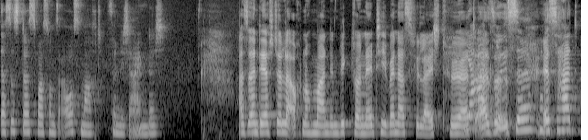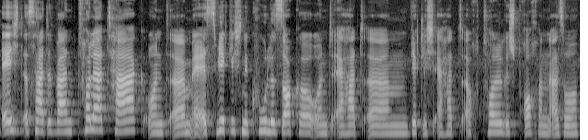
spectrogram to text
das ist das, was uns ausmacht, finde ich eigentlich. Also an der Stelle auch nochmal an den Victor Netti, wenn er es vielleicht hört. Ja, also es, es, hat echt, es hat, war ein toller Tag und ähm, er ist wirklich eine coole Socke und er hat ähm, wirklich, er hat auch toll gesprochen. Also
